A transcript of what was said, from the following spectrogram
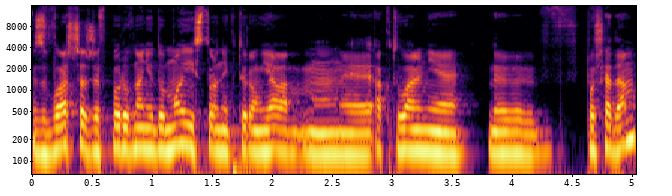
zwłaszcza, że w porównaniu do mojej strony, którą ja mm, e, aktualnie e, posiadam,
